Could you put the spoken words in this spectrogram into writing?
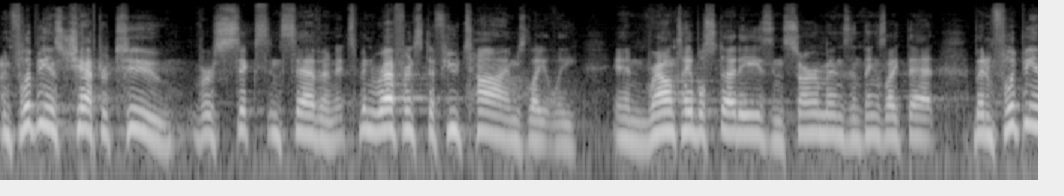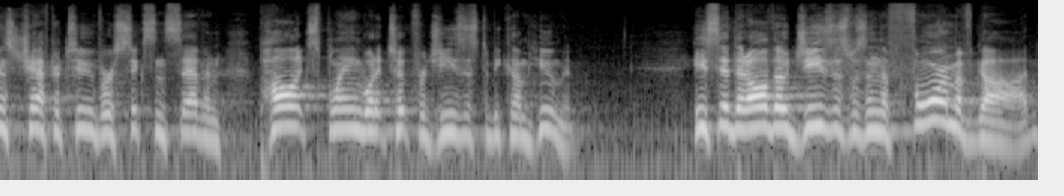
In Philippians chapter 2, verse 6 and 7, it's been referenced a few times lately in roundtable studies and sermons and things like that. But in Philippians chapter 2, verse 6 and 7, Paul explained what it took for Jesus to become human. He said that although Jesus was in the form of God,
